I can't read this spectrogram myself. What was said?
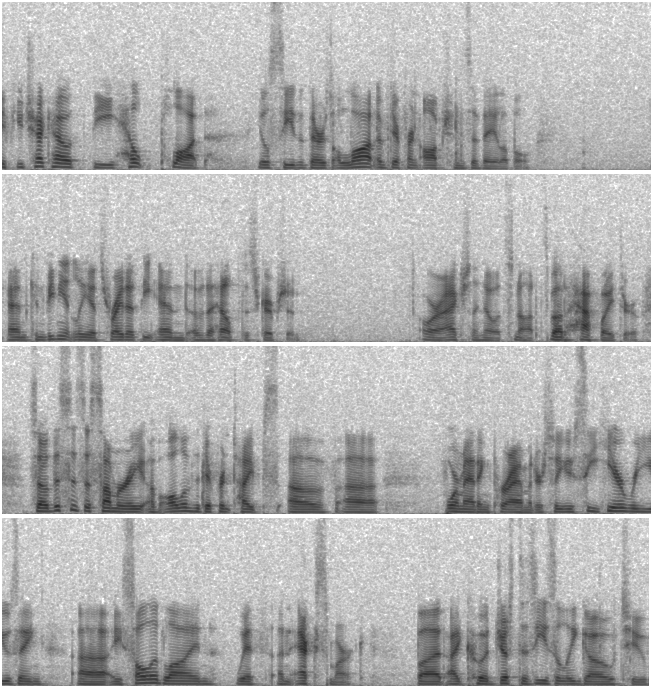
if you check out the help plot, you'll see that there's a lot of different options available. And conveniently, it's right at the end of the help description. Or actually, no, it's not. It's about halfway through. So this is a summary of all of the different types of uh, formatting parameters. So you see here we're using uh, a solid line with an X mark, but I could just as easily go to,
